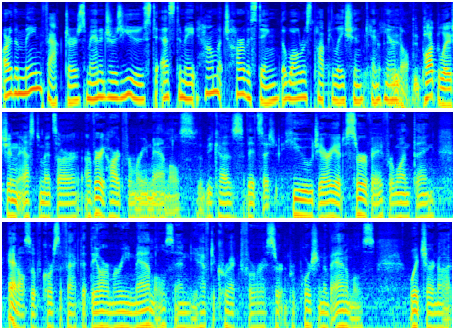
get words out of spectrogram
are the main factors managers use to estimate how much harvesting the walrus population can uh, handle. The population estimates are, are very hard for marine mammals because it's a huge area to survey, for one thing, and also, of course, the fact that they are marine mammals and you have to correct for a certain proportion of animals which are not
